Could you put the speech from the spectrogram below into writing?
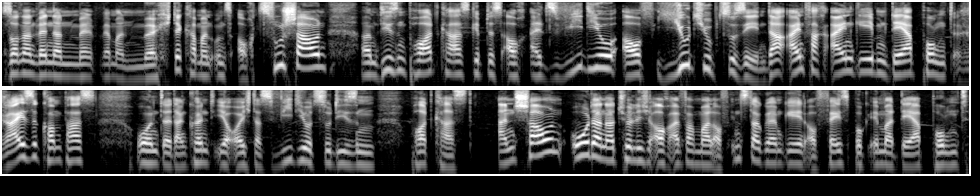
sondern wenn, dann, wenn man möchte, kann man uns auch zuschauen. Ähm, diesen Podcast gibt es auch als Video auf YouTube zu sehen. Da einfach eingeben, der Punkt Reisekompass und äh, dann könnt ihr euch das Video zu diesem Podcast anschauen oder natürlich auch einfach mal auf Instagram gehen, auf Facebook immer der Punkt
